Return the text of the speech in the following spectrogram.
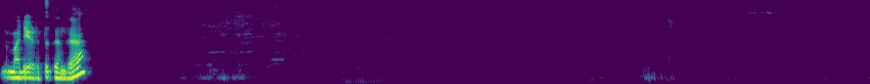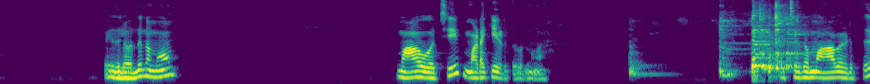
இந்த மாதிரி எடுத்துக்கோங்க. இதில் வந்து நம்ம மாவு வச்சு மடக்கி எடுத்துக்கணுங்க. வச்சுருக்க மாவை எடுத்து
